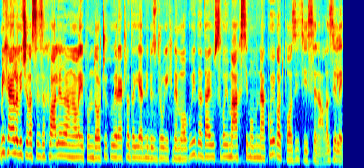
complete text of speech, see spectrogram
Mihajlovićeva se zahvalila na lepom dočeku i rekla da jedni bez drugih ne mogu i da daju svoj maksimum na kojoj god poziciji se nalazili.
